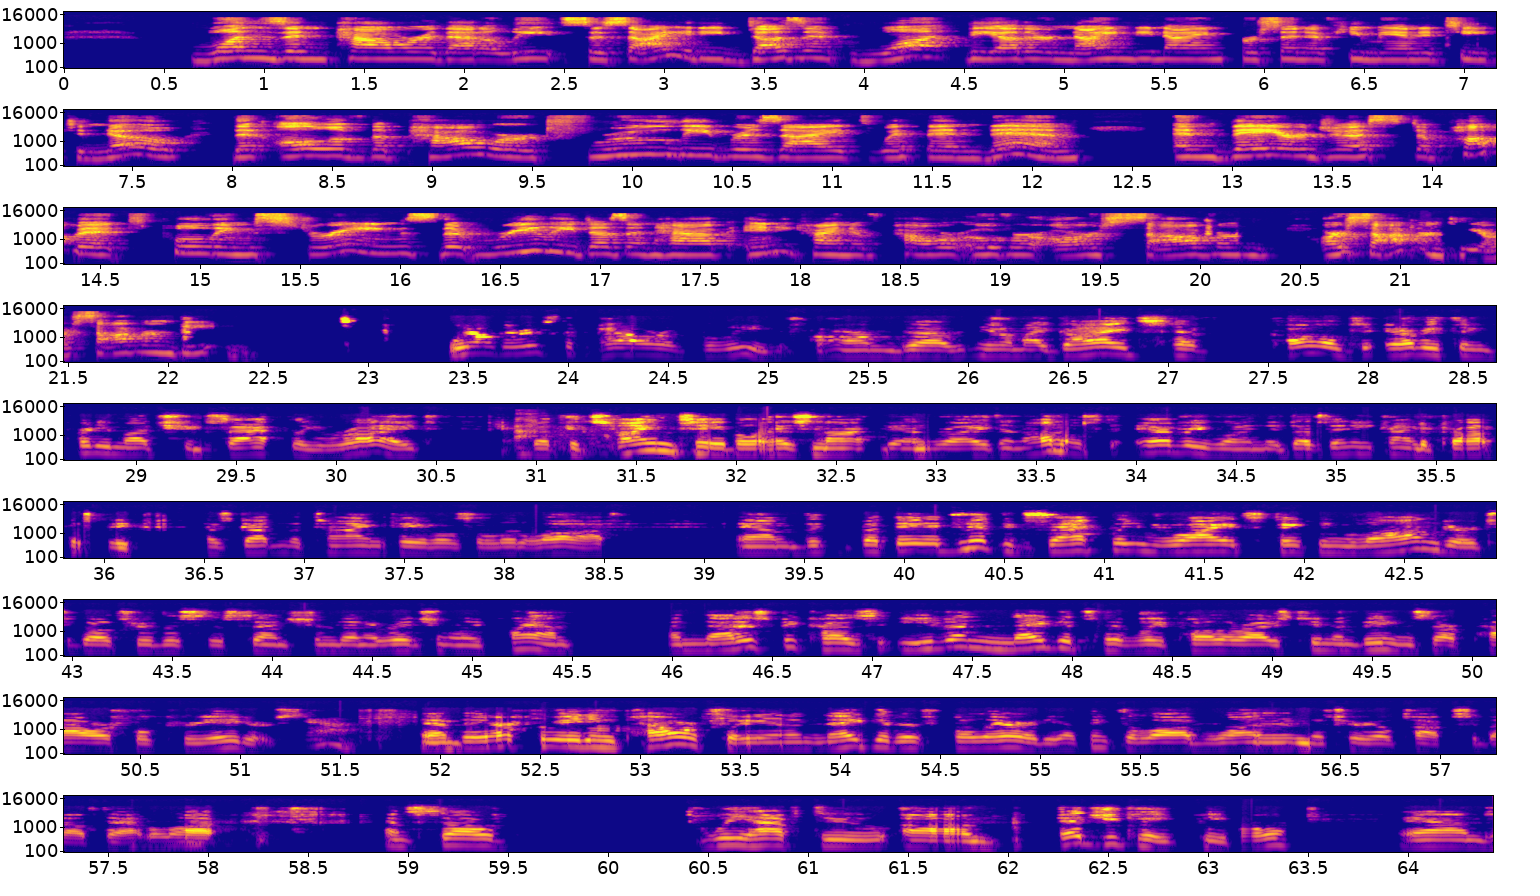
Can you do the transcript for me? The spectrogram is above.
ones in power, that elite society doesn't want the other 99% of humanity to know that all of the power truly resides within them. And they are just a puppet pulling strings that really doesn't have any kind of power over our sovereign our sovereignty our sovereign being. Well there is the power of belief. And uh, you know my guides have called everything pretty much exactly right but the timetable has not been right and almost everyone that does any kind of prophecy has gotten the timetables a little off. And the, but they admit exactly why it's taking longer to go through this ascension than originally planned and that is because even negatively polarized human beings are powerful creators. Yeah. and they are creating powerfully in a negative polarity. I think the law of one material talks about that a lot. And so we have to um, educate people and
